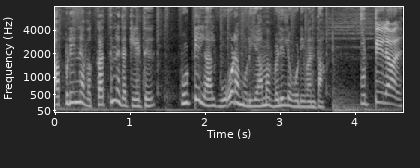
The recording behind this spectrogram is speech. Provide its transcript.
அப்படின்னு அவ கத்துனதை கேட்டு புட்டிலால் ஓட முடியாம வெளியில ஓடி வந்தான். புட்டிலால்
